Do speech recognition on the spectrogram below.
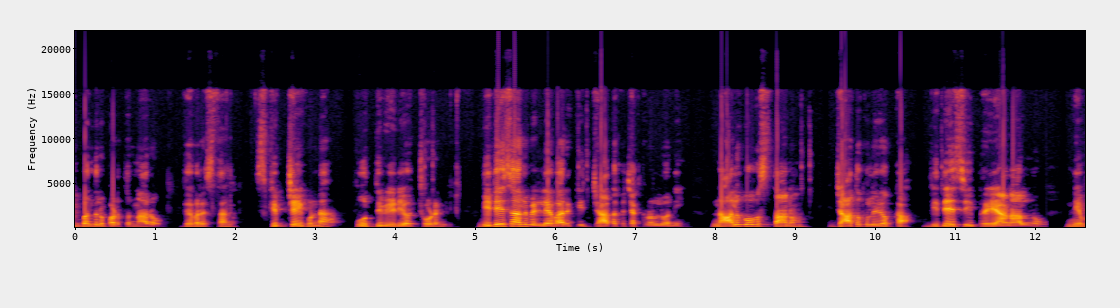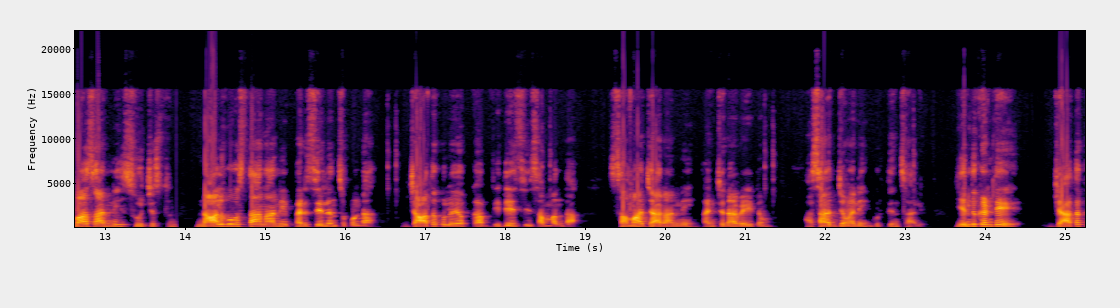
ఇబ్బందులు పడుతున్నారో వివరిస్తాను. స్కిప్ చేయకుండా పూర్తి వీడియో చూడండి. విదేశాలు వెళ్ళే వారికి జాతక చక్రంలోని నాలుగవ స్థానం జాతకుల యొక్క విదేశీ ప్రయాణాలను నివాసాన్ని సూచిస్తుంది. నాలుగవ స్థానాన్ని పరిశీలించకుండా జాతకుల యొక్క విదేశీ సంబంధ సమాచారాన్ని అంచనా వేయటం అసాధ్యమని గుర్తించాలి. ఎందుకంటే జాతక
